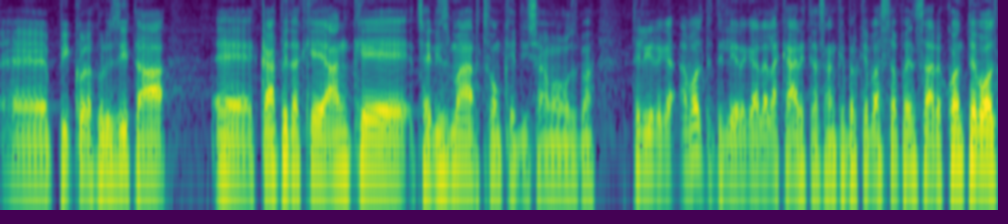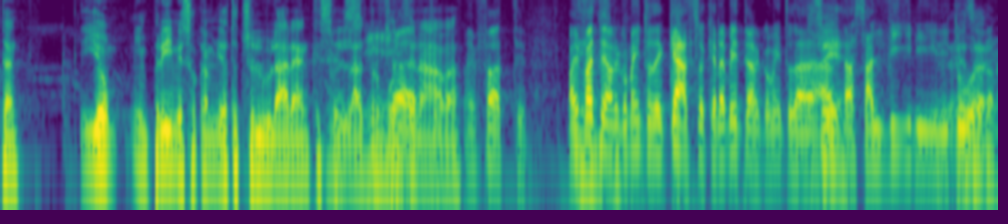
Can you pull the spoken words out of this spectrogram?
eh, piccola curiosità, eh, capita che anche, cioè di smartphone, che diciamo, sma- te li rega- a volte te li regala la Caritas, anche perché basta pensare quante volte an- io in primis ho cambiato cellulare anche se Ma l'altro sì. Certo, funzionava. ma infatti. Ma infatti Eh, è un argomento del cazzo, chiaramente è un argomento da, Sì. da Salvini di Eh, turno.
